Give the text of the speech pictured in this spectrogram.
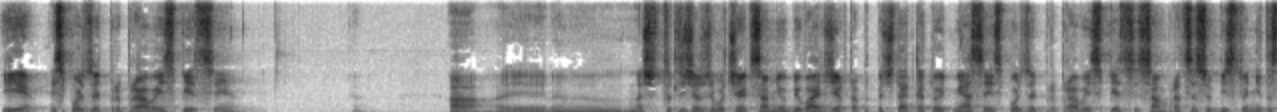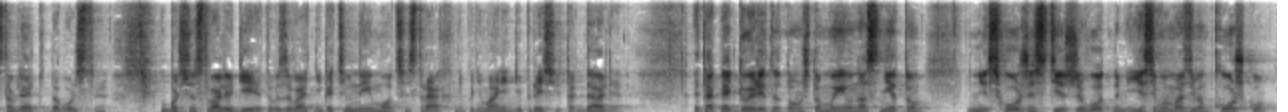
И использовать приправы и специи – а, э, значит, в отличие от животных, человек сам не убивает жертву, а предпочитает готовить мясо и использовать приправы и специи. Сам процесс убийства не доставляет удовольствия. У большинства людей это вызывает негативные эмоции, страх, непонимание, депрессию и так далее. Это опять говорит о том, что мы, у нас нету схожести с животными. Если мы возьмем кошку,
